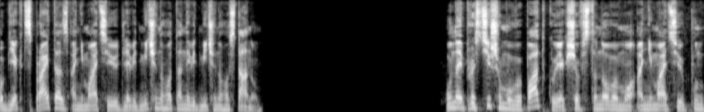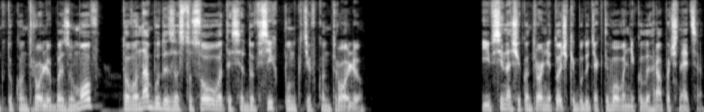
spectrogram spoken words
об'єкт спрайта з анімацією для відміченого та невідміченого стану. У найпростішому випадку, якщо встановимо анімацію пункту контролю без умов, то вона буде застосовуватися до всіх пунктів контролю. І всі наші контрольні точки будуть активовані, коли гра почнеться.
